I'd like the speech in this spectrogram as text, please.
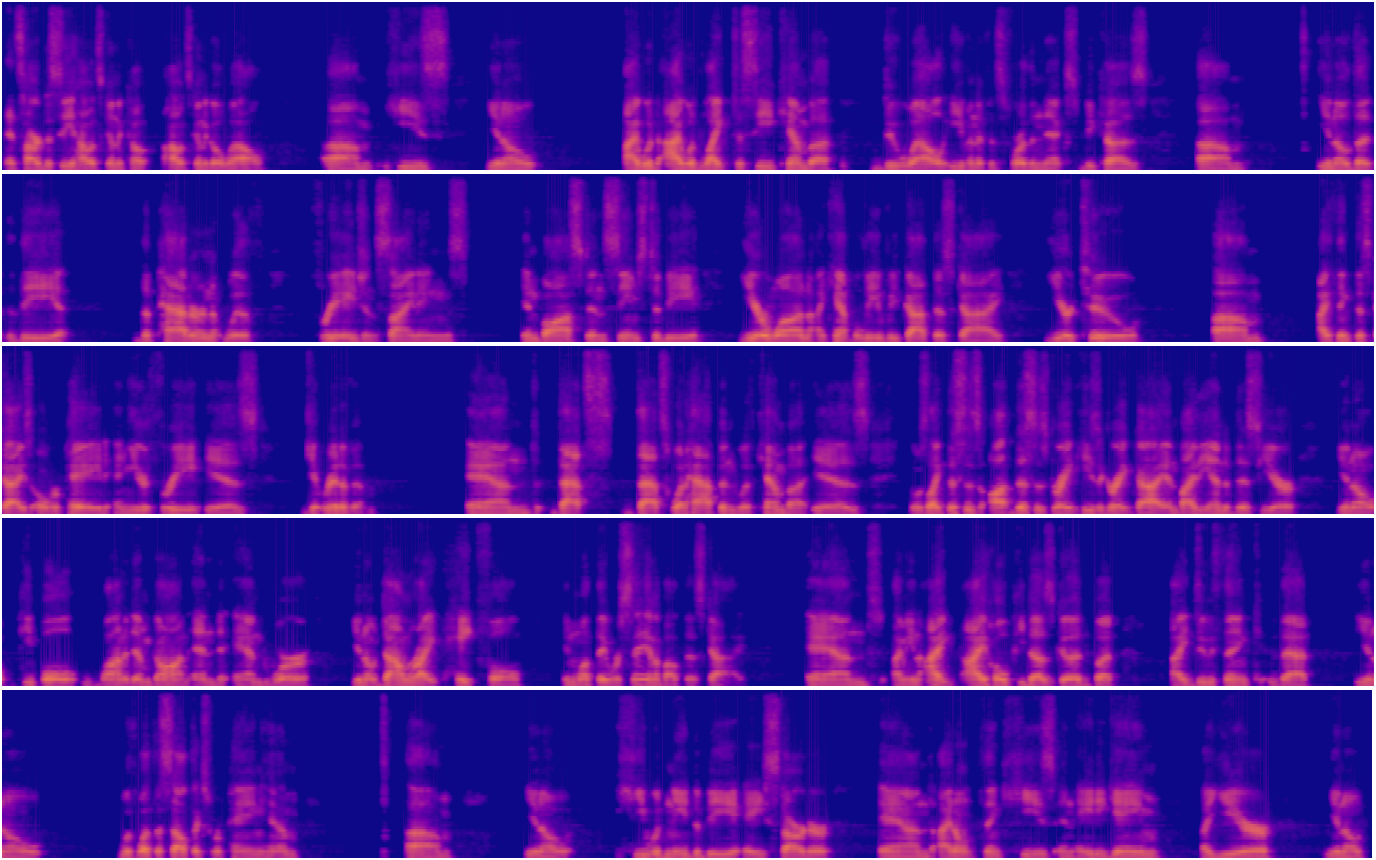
it's hard to see how it's gonna co- how it's gonna go well. Um, he's you know, I would I would like to see Kemba do well, even if it's for the Knicks, because um, you know the the the pattern with free agent signings in Boston seems to be year one, I can't believe we've got this guy. Year two, um, I think this guy's overpaid. And year three is get rid of him. And that's that's what happened with Kemba. Is it was like this is uh, this is great. He's a great guy. And by the end of this year, you know, people wanted him gone and and were you know downright hateful in what they were saying about this guy. And I mean, I I hope he does good, but I do think that you know, with what the Celtics were paying him, um, you know, he would need to be a starter, and I don't think he's an 80 game a year, you know,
